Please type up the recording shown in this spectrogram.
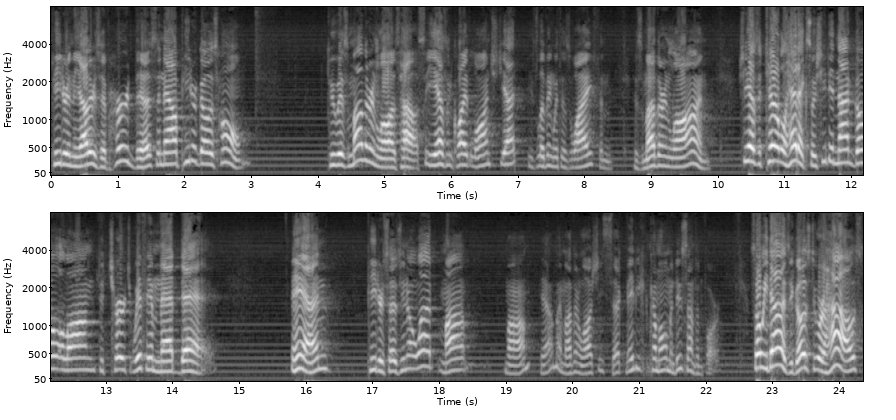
Peter and the others have heard this, and now Peter goes home to his mother in law's house. He hasn't quite launched yet. He's living with his wife and his mother in law, and she has a terrible headache, so she did not go along to church with him that day. And Peter says, You know what, Mom? Mom, yeah, my mother in law, she's sick. Maybe you can come home and do something for her. So he does. He goes to her house,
